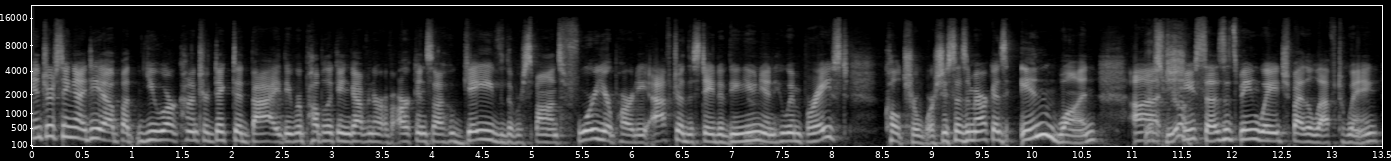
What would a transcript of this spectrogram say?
Interesting idea, but you are contradicted by the Republican governor of Arkansas who gave the response for your party after the State of the Union, who embraced culture war. She says America's in one. Uh, yes, we are. She says it's being waged by the left wing,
